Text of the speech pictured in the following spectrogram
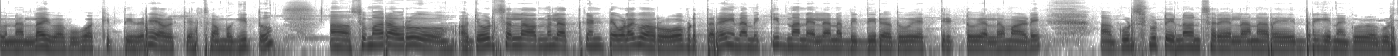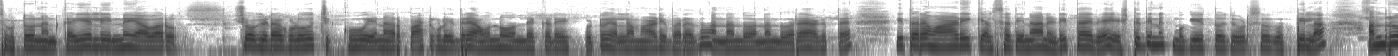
ಇವನ್ನೆಲ್ಲ ಇವಾಗ ಹೂವು ಕಿತ್ತಿದರೆ ಅವ್ರ ಕೆಲಸ ಮುಗೀತು. ಸುಮಾರು ಅವರು ಜೋಡಿಸೆಲ್ಲ ಆದಮೇಲೆ ಹತ್ತು ಗಂಟೆ ಒಳಗೆ ಅವರು ಹೋಗ್ಬಿಡ್ತಾರೆ. ಇನ್ನು ಮಿಕ್ಕಿದ್ದು ನಾನು ಎಲ್ಲನ ಬಿದ್ದಿರೋದು, ಎತ್ತಿಟ್ಟು ಎಲ್ಲ ಮಾಡಿ ಗುಡಿಸ್ಬಿಟ್ಟು ಇನ್ನೊಂದು ಸರಿ ಎಲ್ಲನಾರೆ ಇದ್ರಿಗಿನ ಗುಡಿಸ್ಬಿಟ್ಟು ನನ್ನ ಕೈಯಲ್ಲಿ ಇನ್ನೂ ಯಾವಾರು ಶೋ ಗಿಡಗಳು, ಚಿಕ್ಕು ಏನಾದ್ರು ಪಾಟ್ಗಳು ಅವನ್ನೂ ಒಂದೇ ಕಡೆ ಇಟ್ಬಿಟ್ಟು ಎಲ್ಲ ಮಾಡಿ ಬರೋದು. ಹನ್ನೊಂದು, ಹನ್ನೊಂದುವರೆ ಆಗುತ್ತೆ. ಈ ಥರ ಮಾಡಿ ಕೆಲಸ ದಿನ ನಡೀತಾ ಇದೆ. ಎಷ್ಟು ದಿನಕ್ಕೆ ಮುಗಿಯುತ್ತೋ ಜೋಡಿಸೋದು ಗೊತ್ತಿಲ್ಲ. ಅಂದರೂ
